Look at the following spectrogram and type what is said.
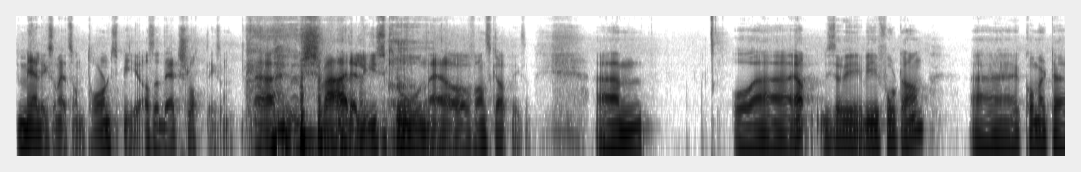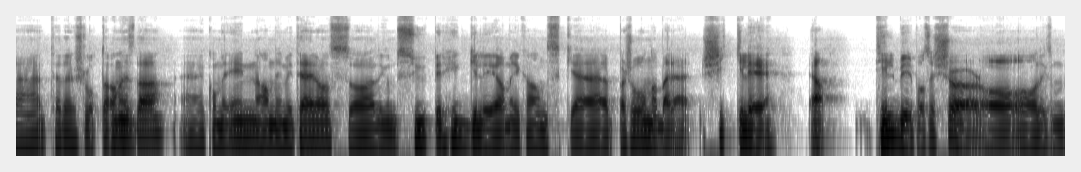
Med liksom et sånn tårnspir. Altså, det er et slott, liksom. Uh, svære lyskroner og faenskap, liksom. Um, og ja, så vi, vi for til han. Eh, kommer til, til, det slottet hans da. Eh, kommer inn, han inviterer oss. og liksom Superhyggelig amerikansk eh, person og bare skikkelig ja, tilbyr på seg sjøl og, og, liksom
